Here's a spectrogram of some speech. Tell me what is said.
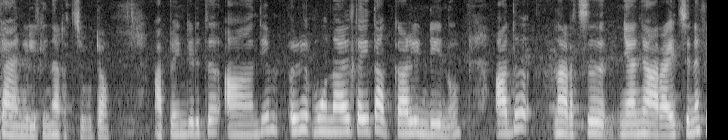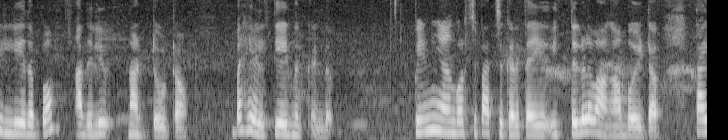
ക്യാനിലേക്ക് നിറച്ചു കേട്ടോ. അപ്പം എന്റെ അടുത്ത് ആദ്യം ഒരു മൂന്നാൽ തൈ തക്കാളി ഉണ്ടായിരുന്നു. അത് നിറച്ച് ഞാൻ ഞായറാഴ്ച ഫില്ല് ചെയ്തപ്പോൾ അതിൽ നട്ടു കേട്ടോ. അപ്പോൾ ഹെൽത്തി ആയി നിൽക്കുന്നുണ്ട് പിന്നെ ഞാൻ കുറച്ച് പച്ചക്കറി തൈ വിത്തുകൾ വാങ്ങാൻ പോയിട്ടോ. തൈ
